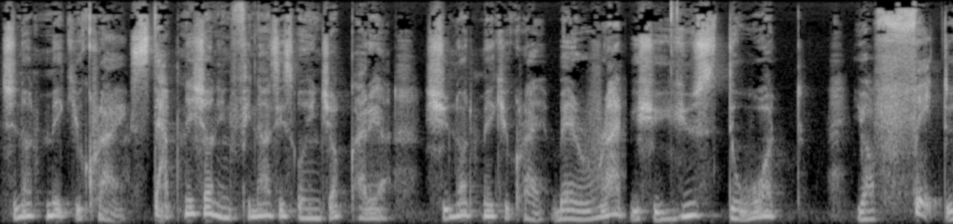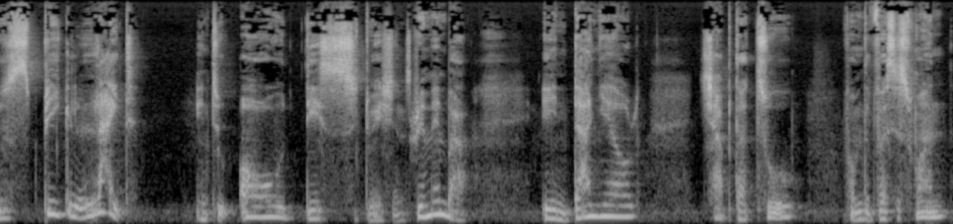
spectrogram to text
should not make you cry. Stagnation in finances or in job career should not make you cry. But rather, you should use the word, your faith, to speak light into all these situations. Remember, in Daniel chapter 2, from the verses 1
